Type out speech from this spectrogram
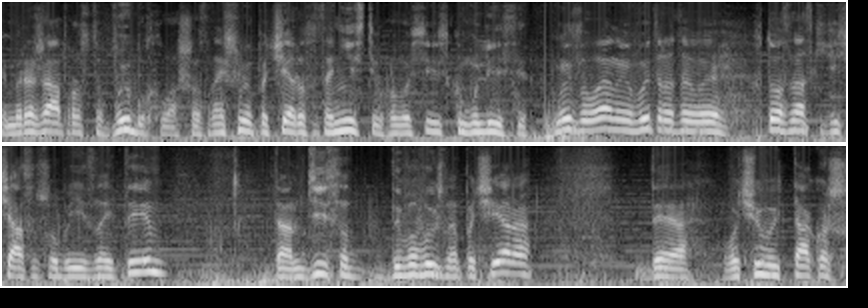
і мережа просто вибухла, що знайшли печеру сатаністів в Голосіївському лісі. Ми з Оленою витратили хто з нас скільки часу, щоб її знайти. Там дійсно дивовижна печера, де, вочевидь, також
